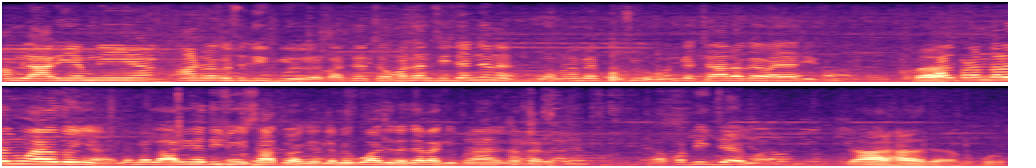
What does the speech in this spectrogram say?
આમ લારી એમની આઠ વાગ્યા સુધી ઊભી હોય. પણ અત્યારે ચોમાસાની સિઝન છે ને એટલે હમણાં મેં પૂછ્યું. મને કે ચાર વાગે વાયા દીધું કાલ પરમ દાડે હું આવ્યો હતો અહીંયા. એટલે મેં લારી નથી જોઈ સાત વાગે. એટલે મેં કહું આજે રજા રાખી પણ આ જતા રહેશે આ પતી જ જાય મારે. ચાર સાડા ચાર પૂરું.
